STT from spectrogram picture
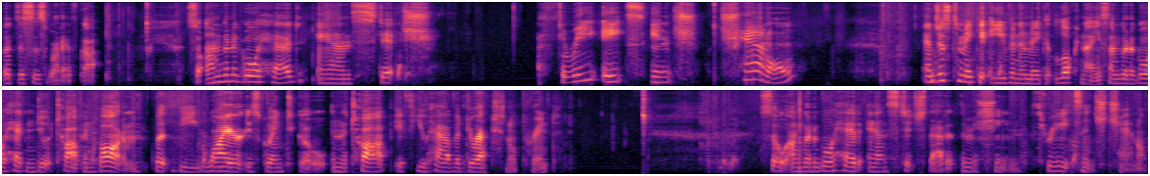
but this is what I've got. So I'm going to go ahead and stitch a 3 8 inch channel. And just to make it even and make it look nice, I'm going to go ahead and do it top and bottom. But the wire is going to go in the top if you have a directional print. So I'm going to go ahead and stitch that at the machine, 3 8 inch channel.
